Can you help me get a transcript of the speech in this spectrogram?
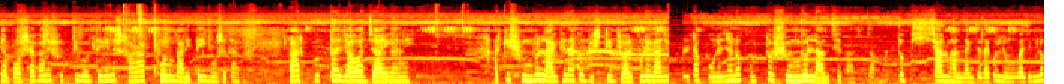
হ্যাঁ বর্ষাকালে সত্যি বলতে গেলে সারাক্ষণ বাড়িতেই বসে থাকা, আর কোথায় যাওয়ার জায়গা নেই। আর কি সুন্দর লাগছে দেখো বৃষ্টির জল পড়ে, গাছ জলটা পড়ে যেন কত সুন্দর লাগছে গাছটা। আমার তো বিশাল ভালো লাগছে। দেখো লেবু গাছগুলো,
